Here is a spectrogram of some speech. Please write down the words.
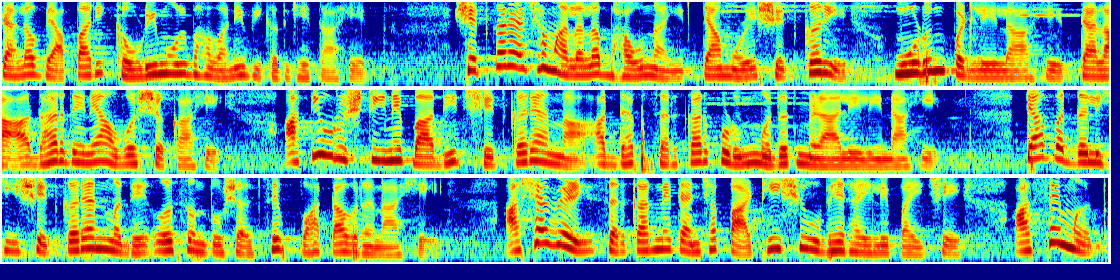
त्याला व्यापारी कवडीमोल भावाने विकत घेत आहेत. शेतकऱ्याच्या मालाला भाव नाही त्यामुळे शेतकरी मोडून पडलेला आहे त्याला आधार देणे आवश्यक आहे. अतिवृष्टीने बाधित शेतकऱ्यांना अद्याप सरकारकडून मदत मिळालेली नाही. त्याबद्दलही शेतकऱ्यांमध्ये असंतोषाचे वातावरण आहे. अशा वेळी सरकारने त्यांच्या पाठीशी उभे राहिले पाहिजे असे मत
